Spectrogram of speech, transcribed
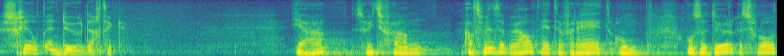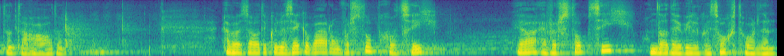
schild en deur, dacht ik. Ja, zoiets van, als mensen hebben we altijd de vrijheid om onze deur gesloten te houden. En we zouden kunnen zeggen, waarom verstopt God zich? Ja, hij verstopt zich omdat hij wil gezocht worden.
